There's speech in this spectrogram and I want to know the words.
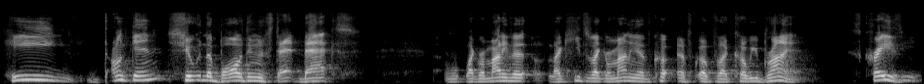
He dunking, shooting the ball, doing step backs like reminding me, like he's like reminding of, of, of like Kobe Bryant. It's crazy.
